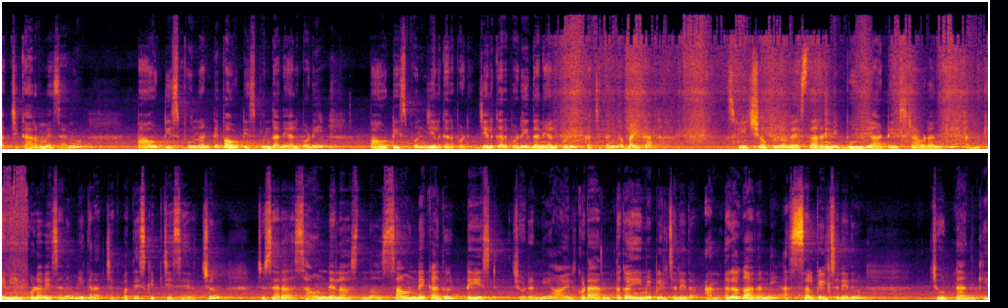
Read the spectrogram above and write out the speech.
పచ్చికారం వేసాను. పావు టీ స్పూన్ అంటే పావు టీ స్పూన్ ధనియాల పొడి పావు టీ స్పూన్ జీలకర్ర పొడి. జీలకర్ర పొడి ధనియాల పొడి ఖచ్చితంగా బయట స్వీట్ షాపుల్లో వేస్తారండి. బూందీ ఆ టేస్ట్ రావడానికి. అందుకే నేను కూడా వేశాను. మీకు నచ్చకపోతే స్కిప్ చేసేయచ్చు. చూసారా? సౌండ్ ఎలా వస్తుందో? సౌండే కాదు టేస్ట్. చూడండి ఆయిల్ కూడా అంతగా ఏమీ పీల్చలేదు. అంతగా కాదండి అస్సలు పీల్చలేదు. చూడటానికి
